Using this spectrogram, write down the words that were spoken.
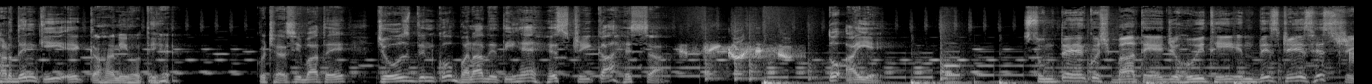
हर दिन की एक कहानी होती है। कुछ ऐसी बातें जो उस दिन को बना देती हैं हिस्ट्री का हिस्सा। तो आइए सुनते हैं कुछ बातें जो हुई थी इन दिस डेज़ हिस्ट्री.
